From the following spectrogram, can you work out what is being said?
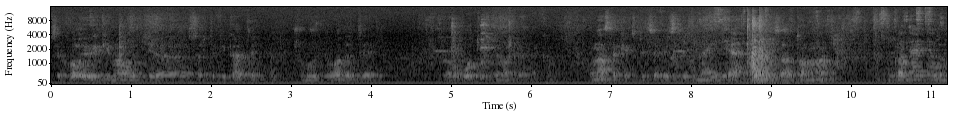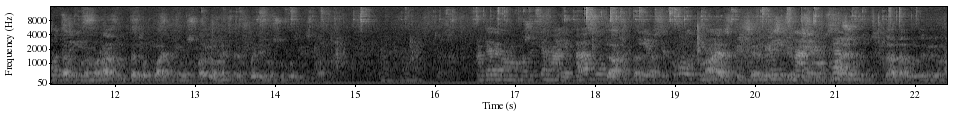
психологів, які мають е, сертифікати, що можуть проводити роботу з тими керівниками. У нас таких спеціалістів не є, зато меморандум безоплатній основі, вони приходять на суду зі сплату. А дерево мого життя має базу, Да, да, є психолог, Має ми спеціалістів, знаємо. всіх має. Да, да, Володимирівна,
